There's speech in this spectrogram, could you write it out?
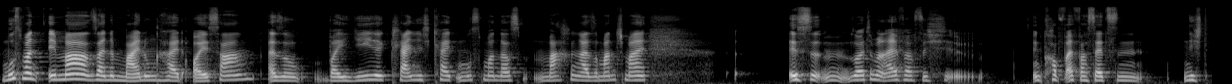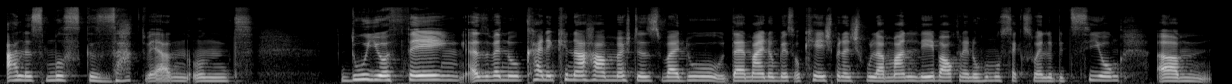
Muss man immer seine Meinung halt äußern? Also bei jeder Kleinigkeit muss man das machen. Also manchmal ist, sollte man einfach sich in den Kopf einfach setzen, nicht alles muss gesagt werden und do your thing. Also wenn du keine Kinder haben möchtest, weil du der Meinung bist, okay, ich bin ein schwuler Mann, lebe auch in einer homosexuelle Beziehung, ähm,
